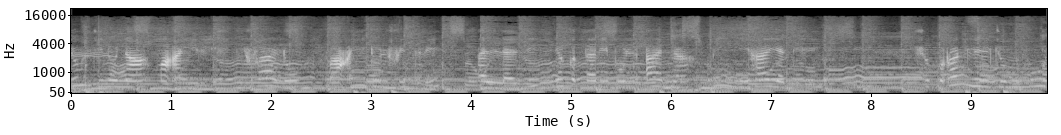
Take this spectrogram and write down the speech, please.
يمكننا معا نهايته شكرا للجمهور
